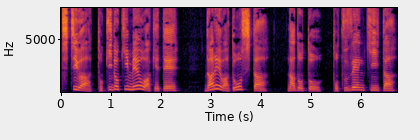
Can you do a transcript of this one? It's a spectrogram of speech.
父は時々目を開けて、誰はどうした？などと突然聞いた。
